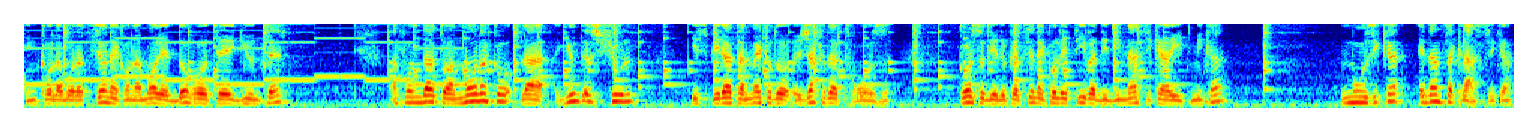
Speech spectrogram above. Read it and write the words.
in collaborazione con la moglie Dorothée Günther, ha fondato a Monaco la Güntherschule ispirata al metodo Jacques Dalcroze, corso di educazione collettiva di ginnastica ritmica, musica e danza classica,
